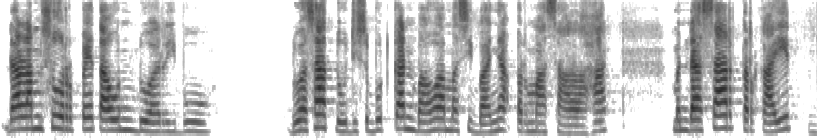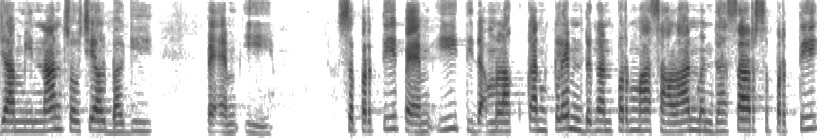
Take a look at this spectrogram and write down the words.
Dalam survei tahun 2021 disebutkan bahwa masih banyak permasalahan mendasar terkait jaminan sosial bagi PMI. Seperti PMI tidak melakukan klaim dengan permasalahan mendasar seperti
